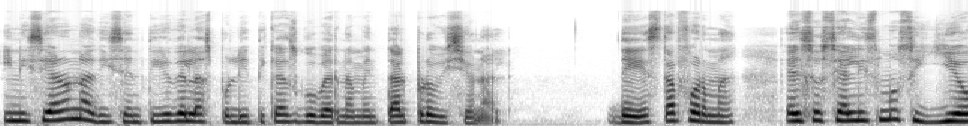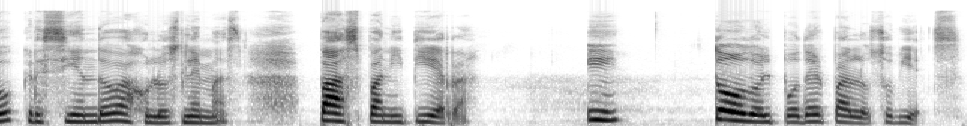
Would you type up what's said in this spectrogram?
iniciaron a disentir de las políticas gubernamental provisional. De esta forma, el socialismo siguió creciendo bajo los lemas paz, pan y tierra y todo el poder para los soviets.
